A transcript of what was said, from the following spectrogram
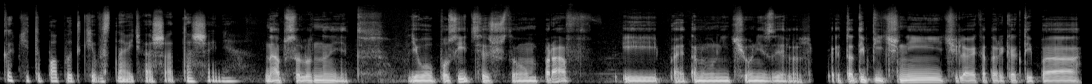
какие-то попытки восстановить ваши отношения? Абсолютно нет. Его позиция, что он прав, и поэтому ничего не сделал. Это типичный человек, который как типа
